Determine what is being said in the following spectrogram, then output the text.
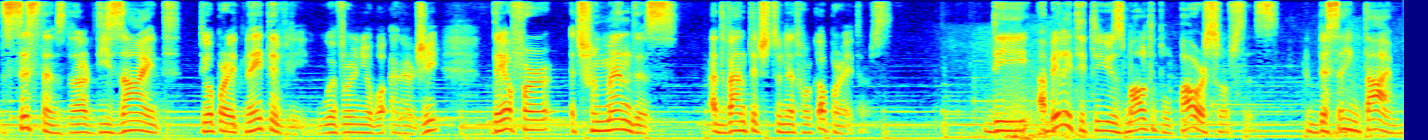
systems that are designed to operate natively with renewable energy, they offer a tremendous advantage to network operators. The ability to use multiple power sources at the same time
